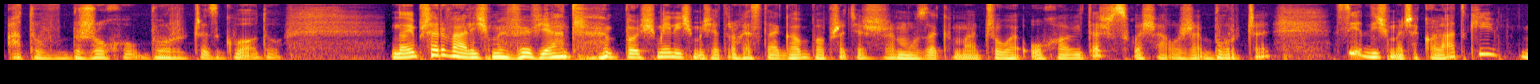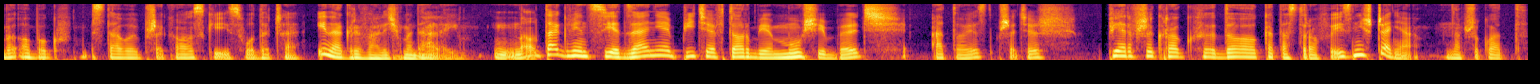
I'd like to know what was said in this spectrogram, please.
a tu w brzuchu burczy z głodu. No i przerwaliśmy wywiad, pośmieliśmy się trochę z tego, bo przecież muzyk ma czułe ucho i też słyszał, że burczy. Zjedliśmy czekoladki, bo obok stały przekąski i słodycze i nagrywaliśmy dalej. No tak więc jedzenie, picie w torbie musi być, a to jest przecież pierwszy krok do katastrofy i zniszczenia. Na przykład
